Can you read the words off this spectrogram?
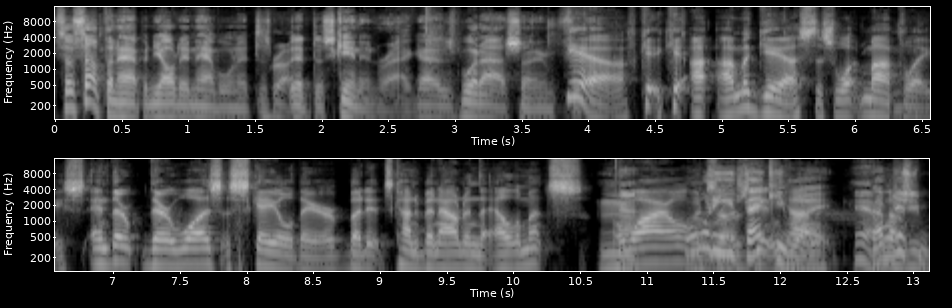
so something happened. Y'all didn't have one at the Right. at the skinning rack. Is what I assume. Yeah, K- K- I, am a guest. This wasn't my mm-hmm. place, and there there was a scale there, but it's kind of been out in the elements Yeah. a mm-hmm. while. Well, what so do you think he getting weighed? Yeah, I'm just you-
